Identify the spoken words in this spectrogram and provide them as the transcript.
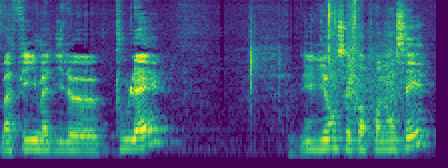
ma fille m'a dit le poulet. Lilian, c'est pas prononcé.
